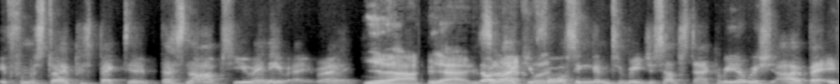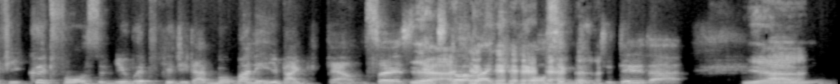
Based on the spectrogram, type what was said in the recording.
if from a Stoic perspective, that's not up to you anyway, right? Yeah, yeah. Exactly. Not like you're forcing them to read your Substack. I mean, I wish, I bet if you could force them, you would because you'd have more money in your bank account. So it's, yeah. it's not like you're forcing them to do that. Yeah. Um,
